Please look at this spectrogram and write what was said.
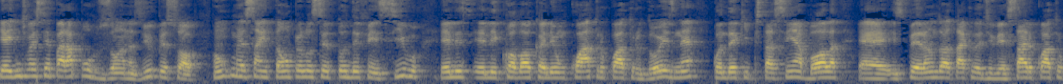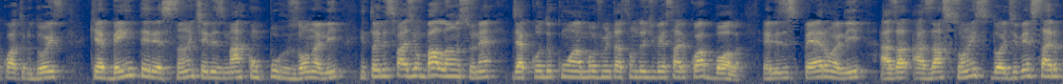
E a gente vai separar por zonas, viu, pessoal? Vamos começar então pelo setor defensivo. Ele, ele coloca ali um 4-4-2, né? Quando a equipe está sem a bola, é, esperando o ataque do adversário, 4-4-2 que é bem interessante, eles marcam por zona ali, então eles fazem um balanço, né, de acordo com a movimentação do adversário com a bola. Eles esperam ali as, as ações do adversário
